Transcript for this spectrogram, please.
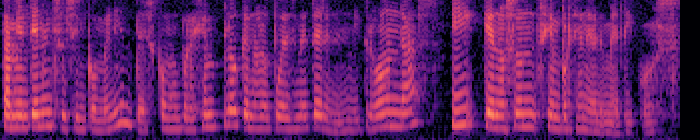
también tienen sus inconvenientes, como por ejemplo que no lo puedes meter en el microondas y que no son 100% herméticos.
